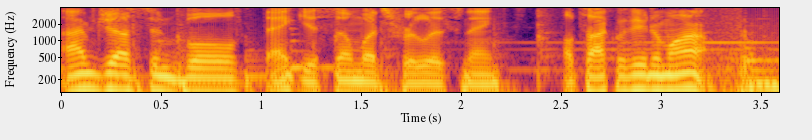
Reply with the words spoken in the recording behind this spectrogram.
I'm Justin Bull. Thank you so much for listening. I'll talk with you tomorrow.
